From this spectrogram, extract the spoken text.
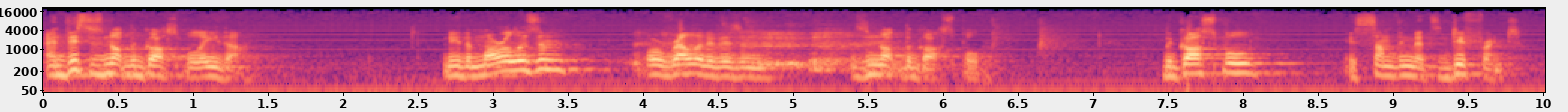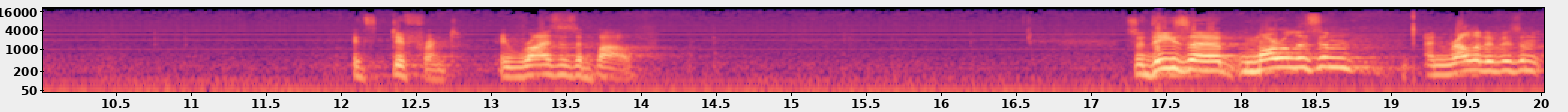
And this is not the gospel either. Neither moralism or relativism is not the gospel. The gospel is something that's different. It's different, it rises above. So these are moralism and relativism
